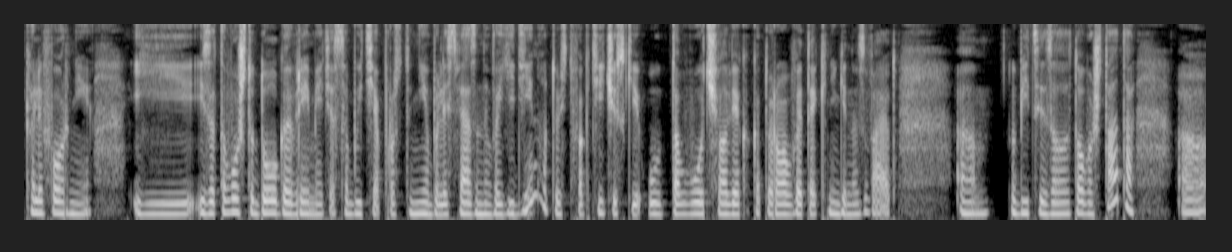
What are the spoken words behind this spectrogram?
Калифорнии. И из-за того, что долгое время эти события просто не были связаны воедино, то есть фактически у того человека, которого в этой книге называют э, убийцей Золотого Штата, э,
